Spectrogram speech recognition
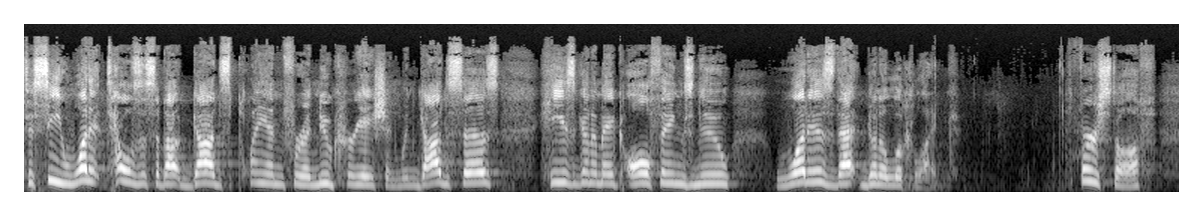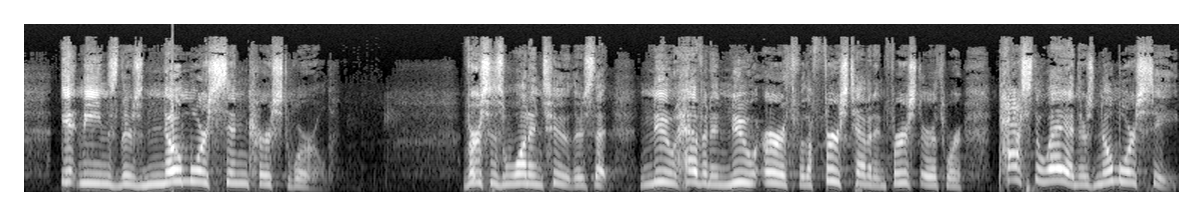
to see what it tells us about God's plan for a new creation. When God says He's going to make all things new, what is that going to look like? First off, it means there's no more sin cursed world. Verses 1 and 2, there's that new heaven and new earth, for the first heaven and first earth were passed away, and there's no more sea.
